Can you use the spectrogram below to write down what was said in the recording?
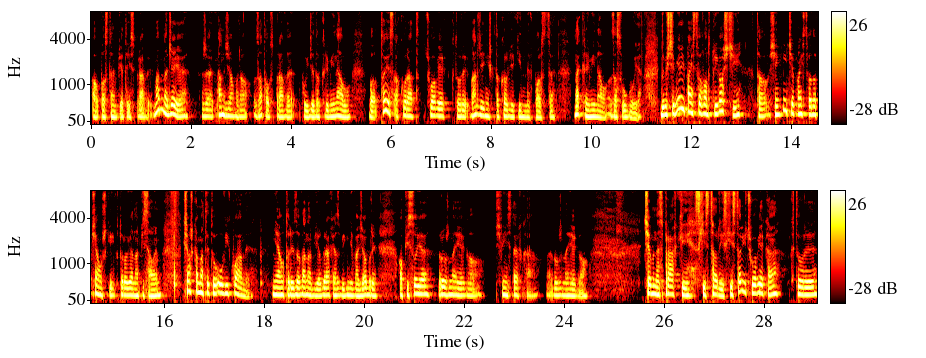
o postępie tej sprawy. Mam nadzieję, że pan Ziobro za tą sprawę pójdzie do kryminału, bo to jest akurat człowiek, który bardziej niż ktokolwiek inny w Polsce na kryminał zasługuje. Gdybyście mieli Państwo wątpliwości, to sięgnijcie Państwo do książki, którą ja napisałem. Książka ma tytuł Uwikłany. Nieautoryzowana biografia Zbigniewa Ziobry opisuje różne jego świństewka, różne jego ciemne sprawki z historii, z historii człowieka, który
